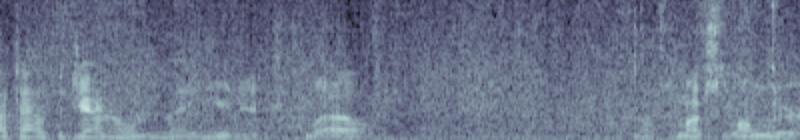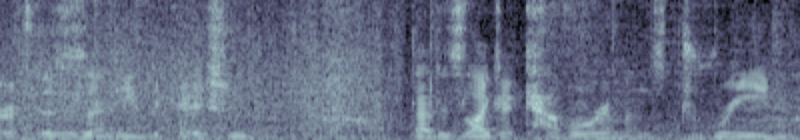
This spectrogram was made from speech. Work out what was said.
Glad to have the general in their unit. Well, not for much longer, if this is any indication. That is like a cavalryman's dream.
